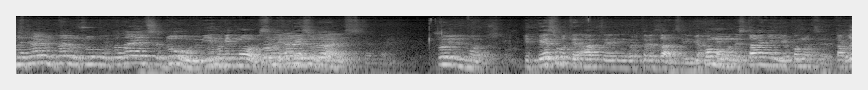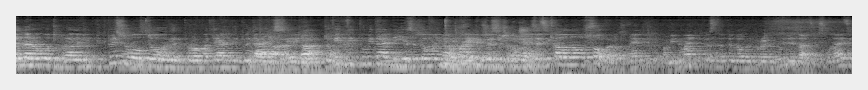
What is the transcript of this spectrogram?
матеріальну відповідальну особу вкладається договір. він відмовився підписувати. Що він відмовився? Підписувати акти інвентаризації, в якому вони стані, в якому це. Так, Коли на роботу брали, він підписував договір про матеріальну відповідальність, Так, так. то він відповідальний є за тому Він має він вже підписати, зі- це зацікавлена особа, розумієте? Він має підписати договір про інвентаризацію. Складається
